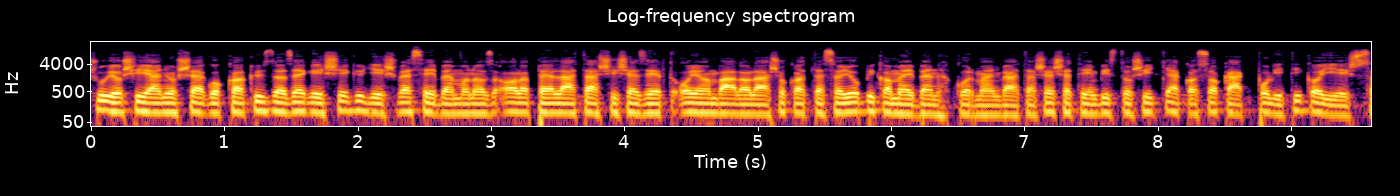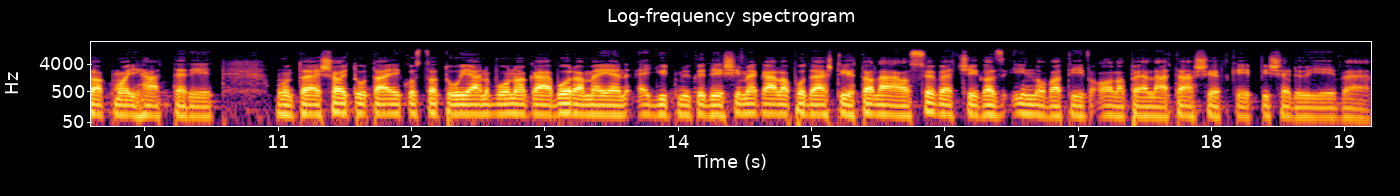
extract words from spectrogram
Súlyos hiányosságokkal küzd az egészségügy, és veszélyben van az alapellátás is, ezért olyan vállalásokat tesz a Jobbik, amelyben kormányváltás esetén biztosítják a szakák politikai és szakmai hátterét, mondta el sajtótájékoztatóján Vona Gábor, amelyen együttműködési megállapodást írt alá a szövetség az innovatív alapellátásért képviselőjével.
